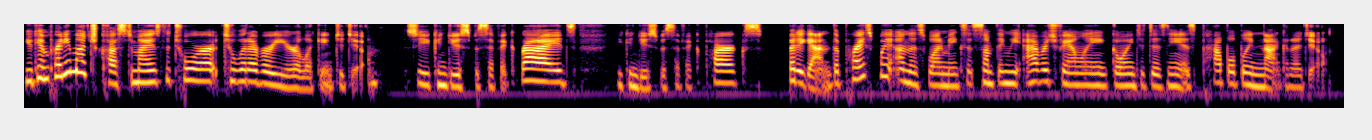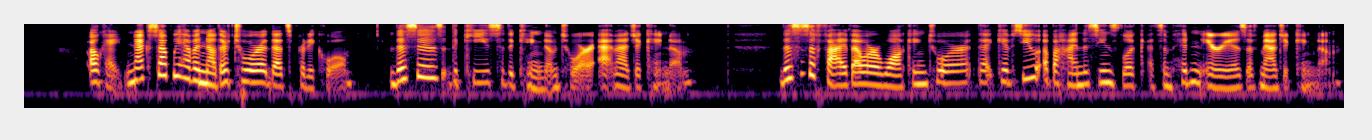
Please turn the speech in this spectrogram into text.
You can pretty much customize the tour to whatever you're looking to do. So you can do specific rides, you can do specific parks. But again, the price point on this one makes it something the average family going to Disney is probably not going to do. Okay, next up we have another tour that's pretty cool. This is the Keys to the Kingdom tour at Magic Kingdom. This is a five hour walking tour that gives you a behind the scenes look at some hidden areas of Magic Kingdom,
